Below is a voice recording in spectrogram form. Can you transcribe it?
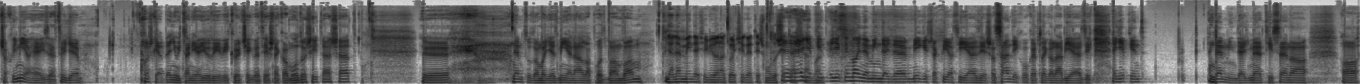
Csak hogy mi a helyzet? Ugye most kell benyújtani a jövő évi költségvetésnek a módosítását. Nem tudom, hogy ez milyen állapotban van. De nem mindegy, hogy mi van a költségvetés módosításában. Egyébként, egyébként majdnem mindegy, de mégiscsak piaci jelzés, a szándékokat legalább jelzik. Egyébként nem mindegy, mert hiszen a, a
